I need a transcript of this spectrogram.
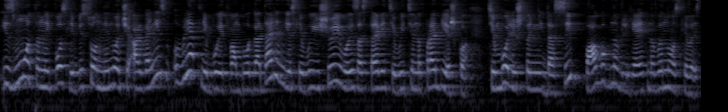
измотанный после бессонной ночи организм вряд ли будет вам благодарен, если вы еще его и заставите выйти на пробежку. Тем более, что недосып пагубно влияет на выносливость.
